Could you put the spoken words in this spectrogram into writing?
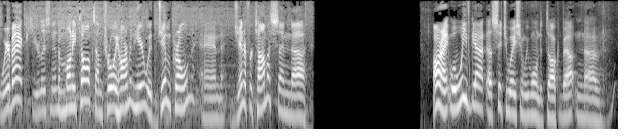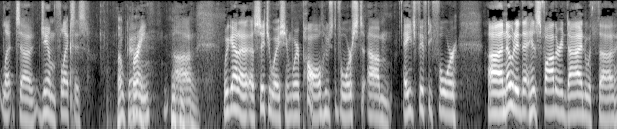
We're back. You're listening to Money Talks. I'm Troy Harmon here with Jim Crone and Jennifer Thomas. And uh, all right, well, we've got a situation we wanted to talk about, and uh, let uh, Jim flex his Okay. brain. Uh, we got a, a situation where Paul, who's divorced, um, age 54, uh, noted that his father had died with uh,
